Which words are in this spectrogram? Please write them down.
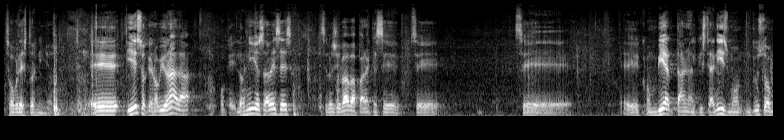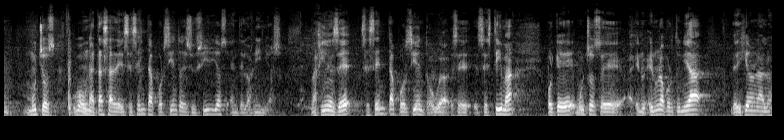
sobre estos niños. Eh, y eso que no vio nada, ok, los niños a veces se los llevaba para que se, se, se, eh, conviertan al cristianismo, incluso muchos, hubo una tasa de 60% de suicidios entre los niños. Imagínense, 60% hubo- se, se estima, porque muchos eh, en, una oportunidad le dijeron a, los,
